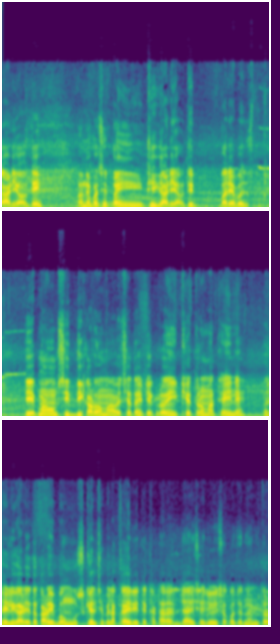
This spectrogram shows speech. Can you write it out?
ગાડી આવતી અને પછી ત્યાંથી ગાડી આવતી બારિયા બાજુ. તે પણ આમ સીધી કાઢવામાં આવે છે ત્યાં ટેકરો. અહીં ખેતરોમાં થઈને ભરેલી ગાડીઓ તો કાઢવી બહુ મુશ્કેલ છે. પેલા કઈ રીતે ખટારા જાય છે જોઈ શકો છો તમે મિત્રો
